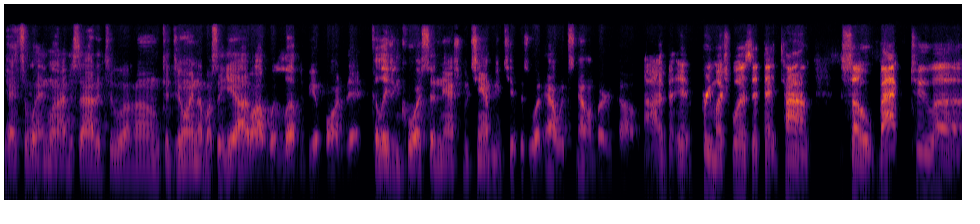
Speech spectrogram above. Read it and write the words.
that's when when I decided to uh, um, to join up. I said, yeah, I, I, would love to be a part of that. Collision Course National Championship is what Howard Schnellenberger called. Uh, it pretty much was at that time. So back to uh,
